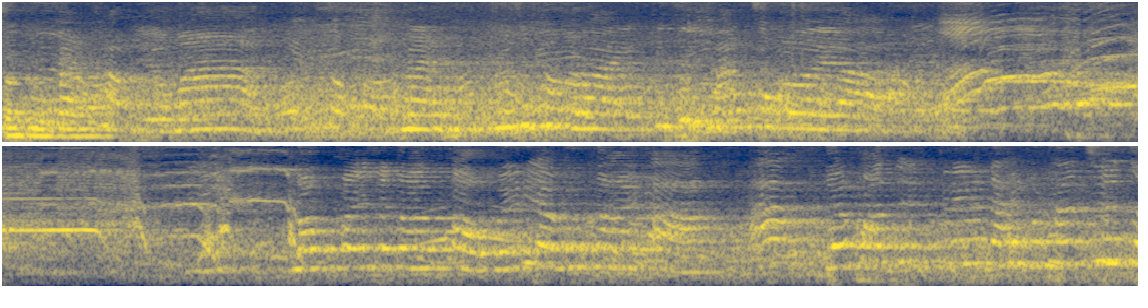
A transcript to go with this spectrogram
สนุกแฟคนรับคลับเยอะมากแหมรู้จะทำอะไรคิดถึงท่านจังเลยอะลงไปจะโดนตบไหมเนี่ยคุณนายค่ะอะเดี๋ยวขอเสียงกรี๊ดให้คุณท่านชื่นใจ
